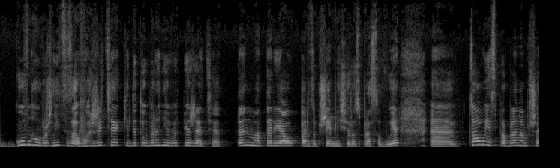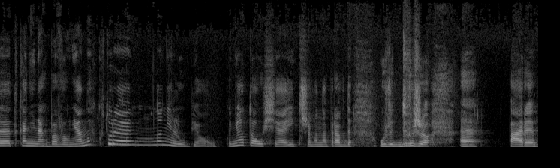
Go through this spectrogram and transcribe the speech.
Główną różnicę zauważycie, kiedy to ubranie wypierzecie. Ten materiał bardzo przyjemnie się rozprasowuje, co jest problemem przy tkaninach bawełnianych, które no, nie lubią, gniotą się i trzeba naprawdę użyć dużo pary,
